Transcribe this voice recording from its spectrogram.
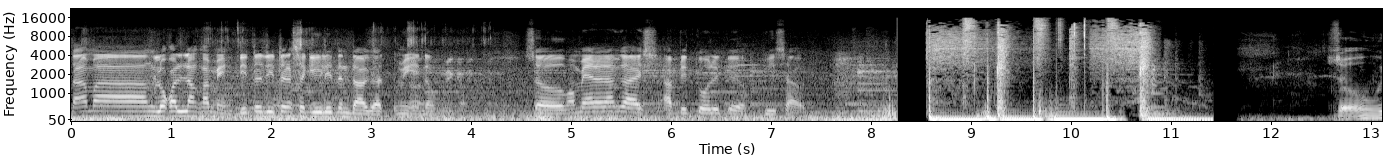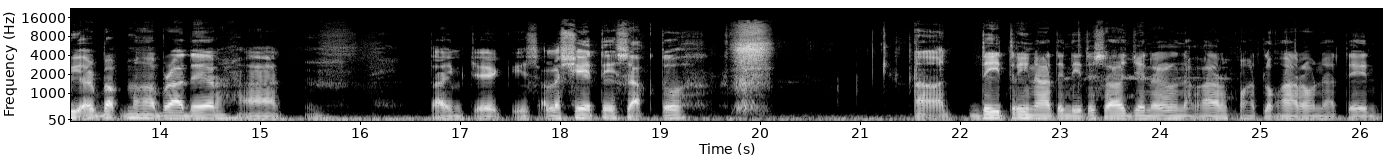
tamang lokal lang kami dito dito lang sa gilid ng dagat umiinom so mamaya na lang guys update ko ulit kayo peace out so we are back mga brother at time check is alas 7 sakto. At day 3 natin dito sa General Nakar pangatlong araw natin.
